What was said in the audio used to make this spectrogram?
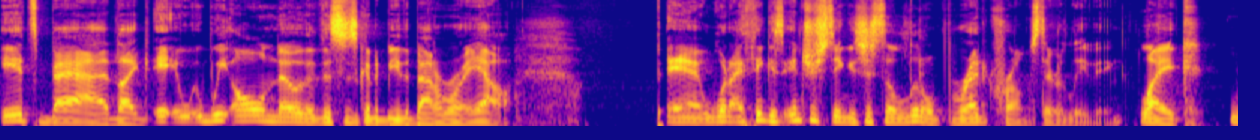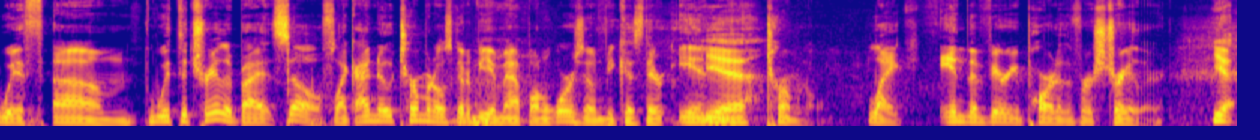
it's bad. Like it, we all know that this is going to be the battle royale. And what I think is interesting is just the little breadcrumbs they're leaving. Like with um with the trailer by itself. Like I know Terminal is going to be a map on Warzone because they're in Yeah. Terminal. Like in the very part of the first trailer. yeah.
